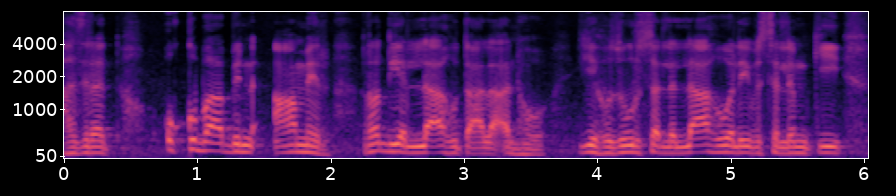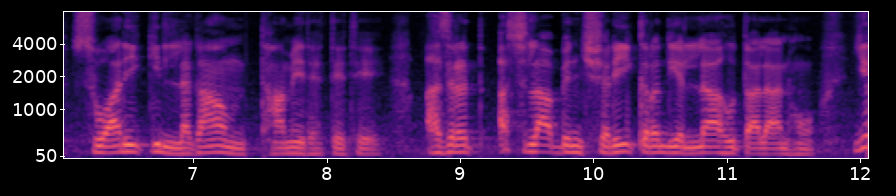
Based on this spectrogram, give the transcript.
हज़रत उक़बा बिन आमिर रदी अल्लाह तहो ये हुजूर अलैहि वसल्लम की सवारी की लगाम थामे रहते थे। हज़रत असला बिन शरीक रदी अल्लाह तहो ये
